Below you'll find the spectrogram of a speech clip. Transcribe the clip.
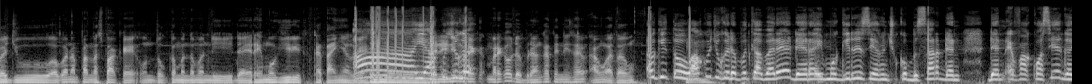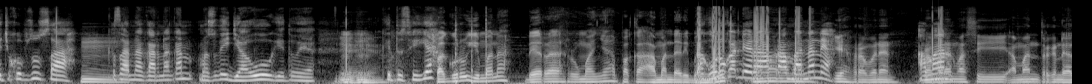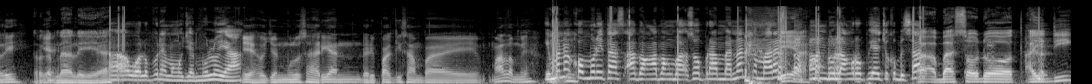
baju apa namanya pantas pakai untuk teman-teman di daerah Imogiri katanya loh ya. Ah, iya, Dan aku ini juga- mereka mereka udah berangkat ini saya aku nggak tahu. Oh gitu, aku juga dapat kabarnya daerah Imogiris yang cukup besar dan dan evakuasinya gak cukup susah Hmm. ke sana karena kan maksudnya jauh gitu ya. Iya, iya. Gitu sih ya. Pak Guru gimana? Daerah rumahnya apakah aman dari Pak banjir? Guru kan daerah Prambanan ya. Iya, Prambanan. Aman. Prambanan masih aman terkendali. Terkendali ya. Ah, walaupun emang hujan mulu ya. Iya, hujan mulu seharian dari pagi sampai malam ya. Gimana komunitas abang-abang bakso Prambanan kemarin Iya. mendulang rupiah cukup besar? Eh, Baso.id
